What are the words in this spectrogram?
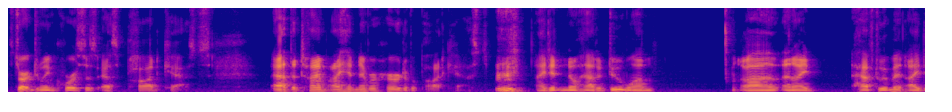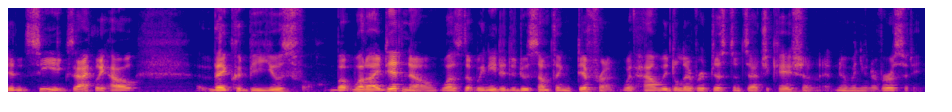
start doing courses as podcasts. At the time, I had never heard of a podcast. I didn't know how to do one, uh, and I have to admit, I didn't see exactly how they could be useful. But what I did know was that we needed to do something different with how we delivered distance education at Newman University.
